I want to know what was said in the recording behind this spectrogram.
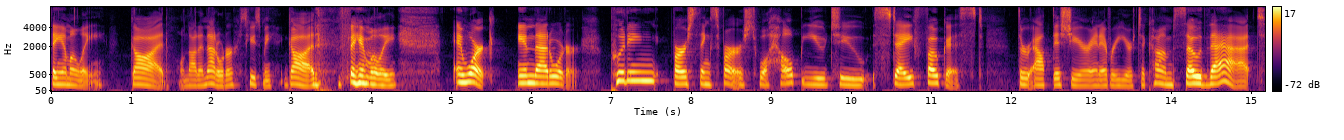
family, God, well, not in that order, excuse me, God, family, and work in that order. Putting first things first will help you to stay focused throughout this year and every year to come so that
